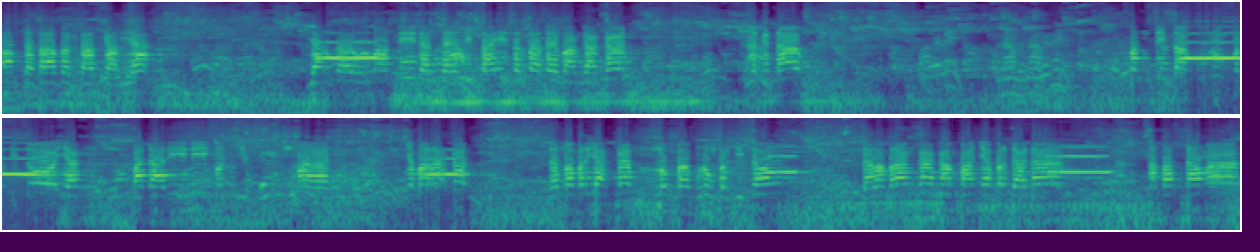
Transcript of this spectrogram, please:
Salam sejahtera untuk kita sekalian. Yang saya hormati dan saya cintai serta saya banggakan segenap pencinta burung petito yang pada hari ini ikut menyemarakkan dan memeriahkan lomba burung berkicau dalam rangka kampanye perdana atas nama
